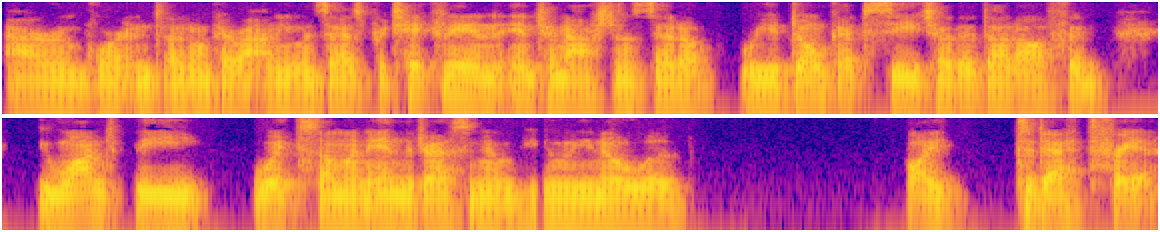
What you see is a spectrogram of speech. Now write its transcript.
are important. I don't care what anyone says, particularly in an international setup where you don't get to see each other that often. You want to be with someone in the dressing room who you know will fight to death for you.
